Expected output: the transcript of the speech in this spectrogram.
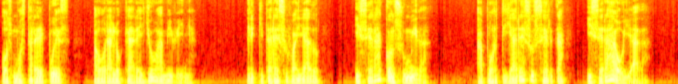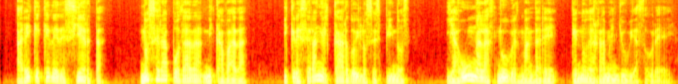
Os mostraré pues ahora lo que haré yo a mi viña. Le quitaré su vallado y será consumida. Aportillaré su cerca y será hollada. Haré que quede desierta, no será podada ni cavada, y crecerán el cardo y los espinos, y aún a las nubes mandaré que no derramen lluvia sobre ella.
